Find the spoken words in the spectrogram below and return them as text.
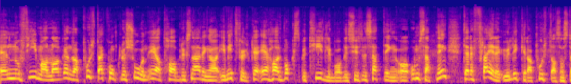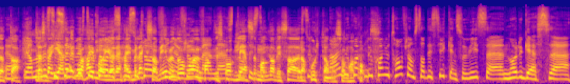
Eh, Nofima lager en rapport der konklusjonen er at havbruksnæringa i mitt fylke er, har vokst betydelig både i sysselsetting og omsetning. Det er flere ulike rapporter som støtter. Ja, ja, Så jeg skal gjerne ser- gå hjem og gjøre hjemmeleksa heimeleksa mi, men da må jeg faktisk òg lese mange av disse rapportene som har kommet. Du kan jo ta fram statistikken som viser Norges eh,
